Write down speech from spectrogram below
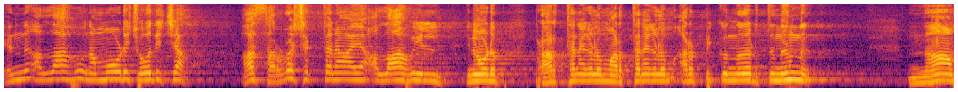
എന്ന് അള്ളാഹു നമ്മോട് ചോദിച്ച ആ സർവശക്തനായ അള്ളാഹുവിൽ ഇതിനോട് പ്രാർത്ഥനകളും അർത്ഥനകളും അർപ്പിക്കുന്നിടത്ത് നിന്ന് നാം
